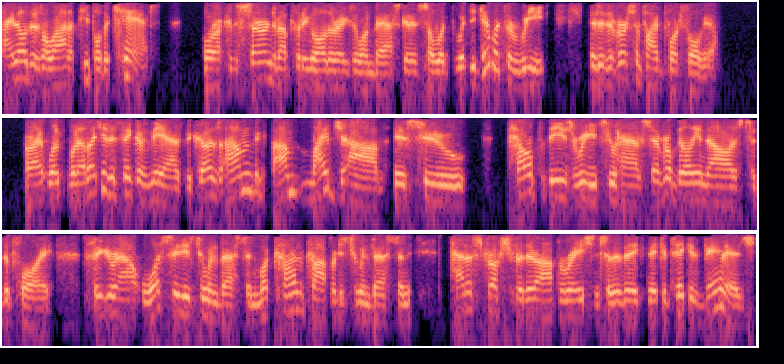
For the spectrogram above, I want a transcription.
I know there's a lot of people that can't or are concerned about putting all their eggs in one basket. And so what, what you get with the REIT is a diversified portfolio. All right. What, what I'd like you to think of me as, because I'm, I'm, my job is to help these REITs who have several billion dollars to deploy figure out what cities to invest in, what kind of properties to invest in, how to structure their operations so that they, they can take advantage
